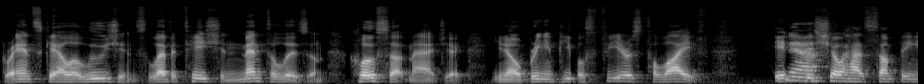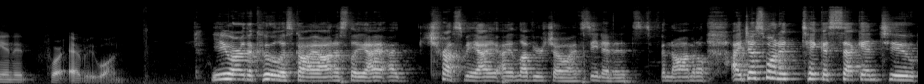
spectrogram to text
grand scale illusions, levitation, mentalism, close up magic, you know, bringing people's fears to life. It, yeah. This show has something in it for everyone. You are the coolest guy, honestly. I, I trust me. I, I, love your show. I've seen it. It's phenomenal. I just want to take a second to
